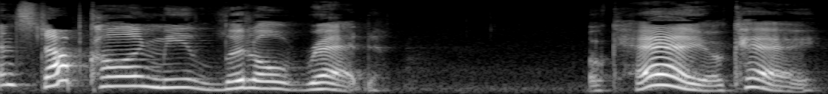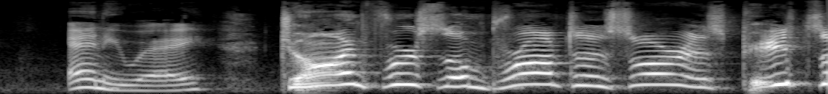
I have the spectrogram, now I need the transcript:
And stop calling me Little Red. Okay, okay, Anyway, time for some Brontosaurus pizza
